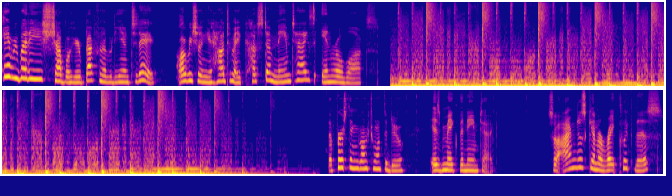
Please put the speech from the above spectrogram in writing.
Hey everybody, Shabo here, back from the video, and today I'll be showing you how to make custom name tags in Roblox. The first thing you're going to want to do is make the name tag. So I'm just going to right click this.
